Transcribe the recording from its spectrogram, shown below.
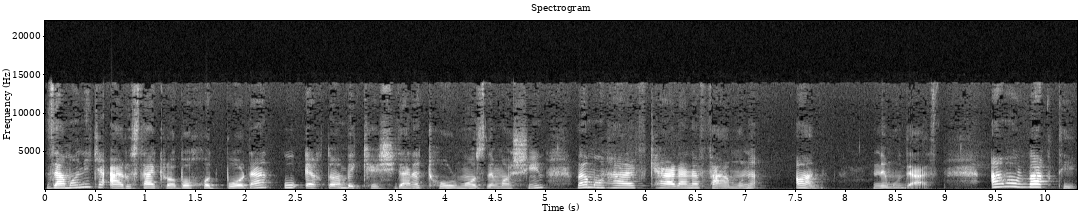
زمانی که عروسک را با خود بردن او اقدام به کشیدن ترمز ماشین و منحرف کردن فرمون آن نموده است. اما وقتی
